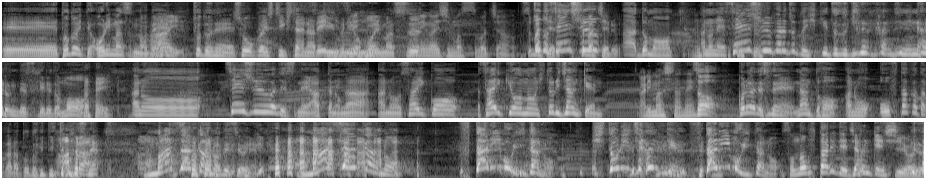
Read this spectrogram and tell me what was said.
えー届いておりますので、はい。ちょっとね紹介していきたいなっていうふうに思います。お願いしますスバちゃん。スちょっと先週あどうも。あのね 先週からちょっと引き続きな感じになるんですけれども、はい。あのー先週はですねあったのがあの最高最強の一人じゃんけんありましたね。そうこれはですねなんとあのお二方から届いていたんですね。まさかのですよね。まさかの二人もいたの。一人じゃんけん二人もいたの。その二人でじゃんけんしようよ。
